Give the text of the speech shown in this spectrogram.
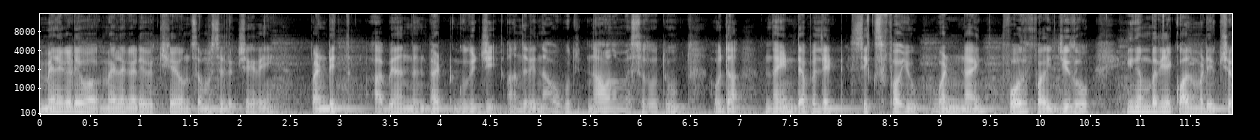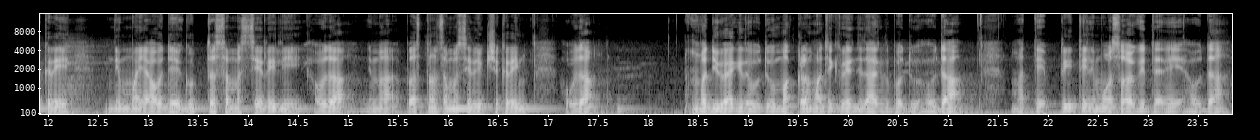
ಮೇಲುಗಡೆ ಮೇಲುಗಡೆ ವೀಕ್ಷಕರೇ ಒಂದು ಸಮಸ್ಯೆ ವೀಕ್ಷಕರಿ ವೀಕ್ಷಕರೇ ಪಂಡಿತ್ ಅಭಿನಂದನ್ ಭಟ್ ಗುರುಜಿ ಅಂದರೆ ನಾವು ಗುರು ನಾವು ನಮ್ಮ ಹೆಸರೋದು ಹೌದಾ? Nine double eight six five one nine four five zero. ಈ ನಂಬರಿಗೆ ಕಾಲ್ ಮಾಡಿ ವೀಕ್ಷಕರೇ, ನಿಮ್ಮ ಯಾವುದೇ ಗುಪ್ತ ಸಮಸ್ಯೆ ಇರಲಿ, ಹೌದಾ? ನಿಮ್ಮ ಪರ್ಸ್ನಲ್ ಸಮಸ್ಯೆ ಇರಲಿ ವೀಕ್ಷಕರೇ, ಹೌದಾ? ಮದುವೆ ಆಗಿರ್ಬೋದು, ಮಕ್ಕಳ ಮಾತು ಕೇಳಿದ್ದಾಗಿರ್ಬೋದು ಹೌದಾ? ಮತ್ತು ಪ್ರೀತಿಯಲ್ಲಿ ಮೋಸ ಹೋಗಿದ್ದಾರೆ, ಹೌದಾ?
